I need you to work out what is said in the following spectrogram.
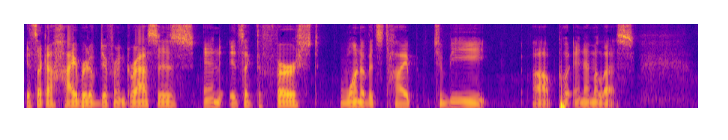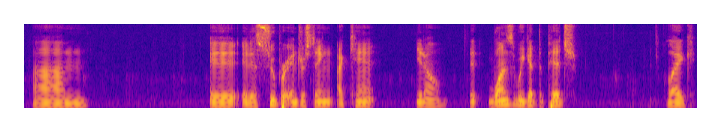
it's like a hybrid of different grasses, and it's like the first one of its type to be uh, put in MLS. Um, it it is super interesting. I can't, you know, it, once we get the pitch, like,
